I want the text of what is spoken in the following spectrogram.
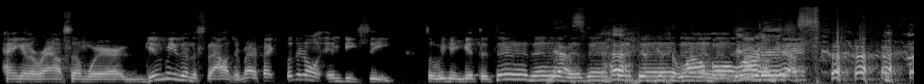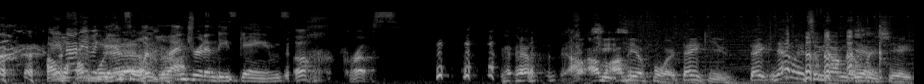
hanging around somewhere. Give me the nostalgia. Matter of fact, put it on NBC so we can get the Yes. Get- get the round ball. Yes. They're not even getting to 100 in these games. Ugh, gross. I, I'm, I'm here for it. Thank you. Thank Natalie. Too young to Yeah. appreciate.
